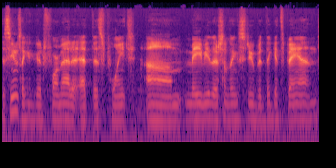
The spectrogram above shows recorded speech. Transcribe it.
this seems like a good format at, at this point. Um, maybe there's something stupid that gets banned,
